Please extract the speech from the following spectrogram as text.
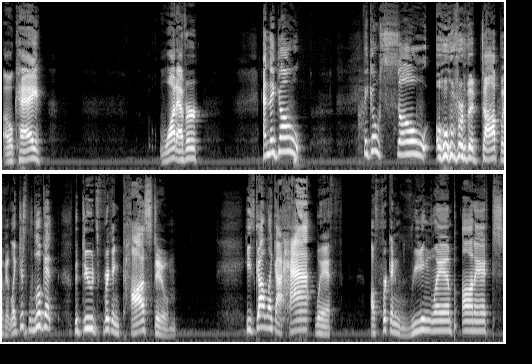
Okay. Whatever. And they go they go so over the top with it. Like just look at the dude's freaking costume. He's got like a hat with a freaking reading lamp on it,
